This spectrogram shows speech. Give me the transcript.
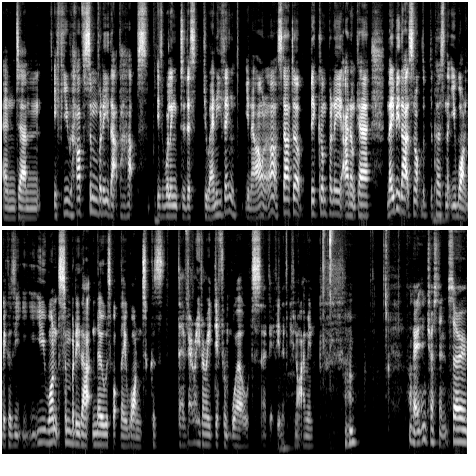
And um, if you have somebody that perhaps is willing to just do anything, you know, oh, start up, big company, I don't care. Maybe that's not the, the person that you want because you, you want somebody that knows what they want because they're very, very different worlds, if you, if you know what I mean. Mm-hmm. Okay, interesting. So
